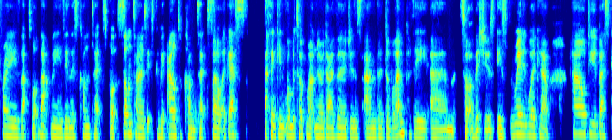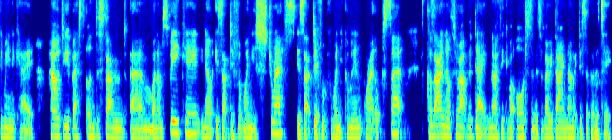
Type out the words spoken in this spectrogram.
phrase. That's what that means in this context. But sometimes it can be out of context. So I guess I think in, when we're talking about neurodivergence and the double empathy um, sort of issues is really working out how do you best communicate? How do you best understand um, when I'm speaking? You know, is that different when you stress? Is that different from when you're coming in quite upset? Because I know throughout the day, when I think about autism, it's a very dynamic disability.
